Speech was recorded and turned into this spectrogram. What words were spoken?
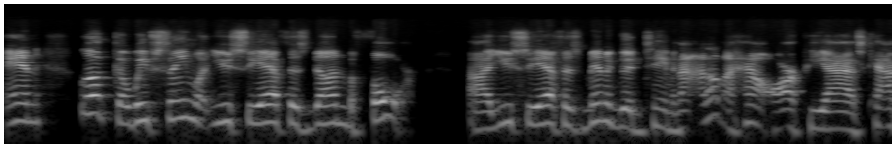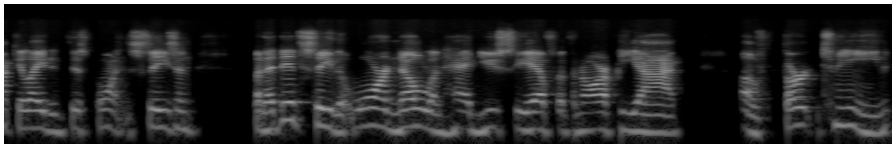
And look, uh, we've seen what UCF has done before. Uh, UCF has been a good team, and I don't know how RPI is calculated at this point in the season, but I did see that Warren Nolan had UCF with an RPI of 13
